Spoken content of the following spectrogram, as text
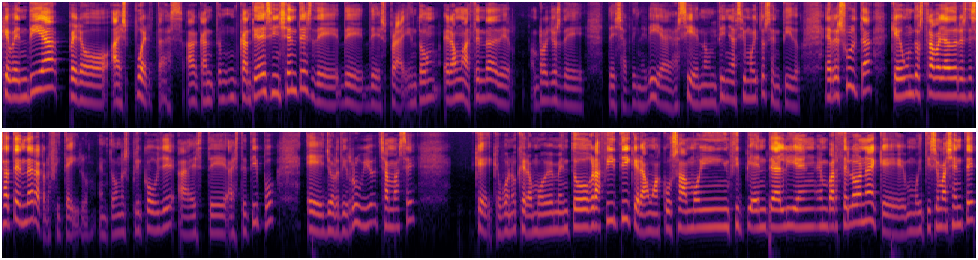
que vendía, pero a espuertas, a can, cantidades inxentes de, de, de spray. Entón, era unha tenda de rollos de, de xardinería e así, e non tiña así moito sentido. E resulta que un dos traballadores desa tenda era grafiteiro. Entón explicoulle a este, a este tipo, eh, Jordi Rubio, chamase, que, que bueno, que era un movimento graffiti, que era unha cousa moi incipiente ali en, en Barcelona e que moitísima xente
